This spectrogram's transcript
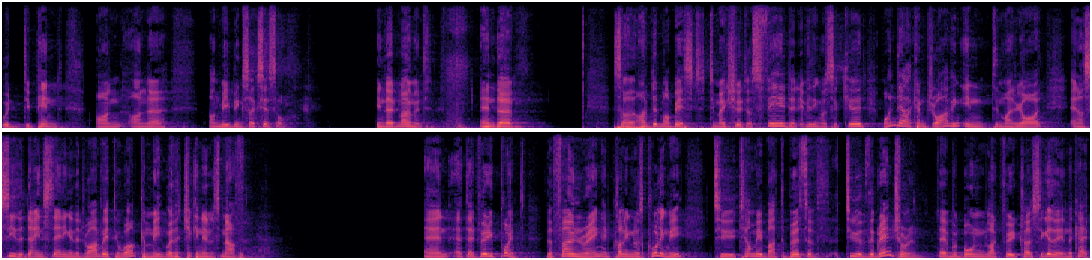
would depend on, on, uh, on me being successful in that moment. And uh, so I did my best to make sure it was fed and everything was secured. One day I came driving into my yard and I see the Dane standing in the driveway to welcome me with a chicken in its mouth. And at that very point, the phone rang and Colleen was calling me to tell me about the birth of two of the grandchildren. They were born like very close together in the Cape.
